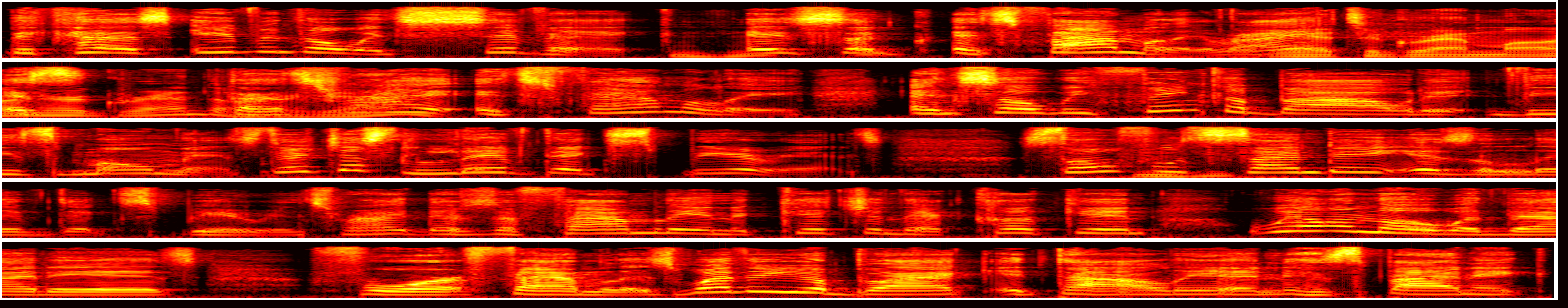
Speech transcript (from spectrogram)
Because even though it's civic, it's a it's family, right? Yeah, it's a grandma and her granddaughter, That's yeah. right. It's family. And so we think about it, these moments. They're just lived experience. Soul Food Mm-hmm. Sunday is a lived experience, right? There's a family in the kitchen, they're cooking. We all know what that is for families. Whether you're black, Italian, Hispanic,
